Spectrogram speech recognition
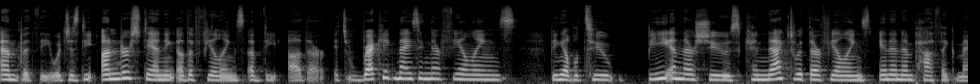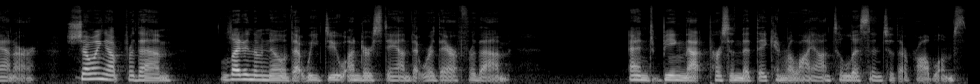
empathy, which is the understanding of the feelings of the other. It's recognizing their feelings, being able to be in their shoes, connect with their feelings in an empathic manner, showing up for them, letting them know that we do understand that we're there for them, and being that person that they can rely on to listen to their problems.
